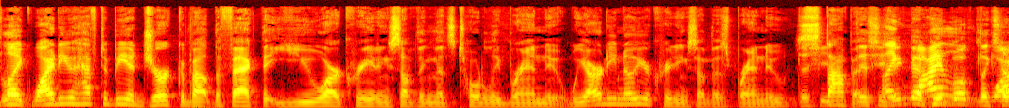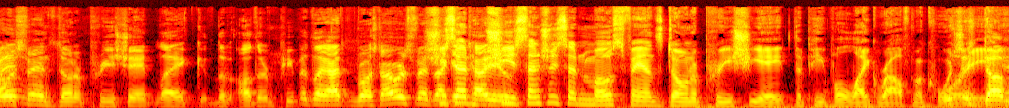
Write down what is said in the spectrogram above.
like. Why do you have to be a jerk about the fact that you are creating something that's totally brand new? We already know you're creating something that's brand new. Does Stop Does it. she Like, think that people like Star Wars fans don't appreciate like the other people? Like I, Star Wars fans, She I can said tell she you, essentially said most fans don't appreciate the people like Ralph McQuarrie, which is dumb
